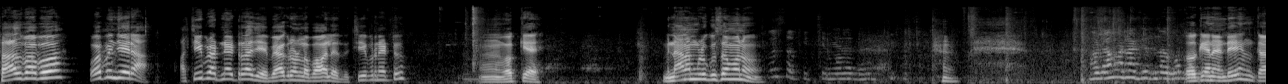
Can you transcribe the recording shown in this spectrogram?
సాజ్ బాబు ఓపెన్ చేయరా? ఆ చీపురు నెట్ రాజే బ్యాక్గ్రౌండ్లో బాగాలేదు. చీపురు నెట్ ఓకే. మీ నాన్నమ్మ కూడా కూర్చోమను. ఓకేనండి ఇంకా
